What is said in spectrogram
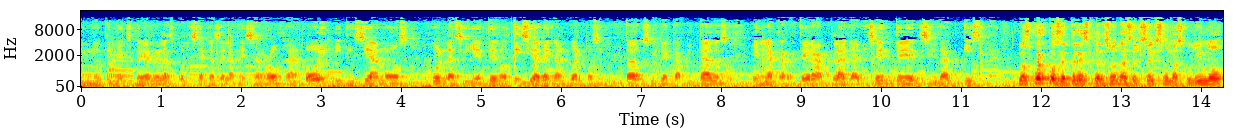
Notimex PR, las policíacas de la Mesa Roja. Hoy iniciamos con la siguiente noticia. Dejan cuerpos ejecutados y decapitados en la carretera Playa Vicente, Ciudad Isla. Los cuerpos de tres personas del sexo masculino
